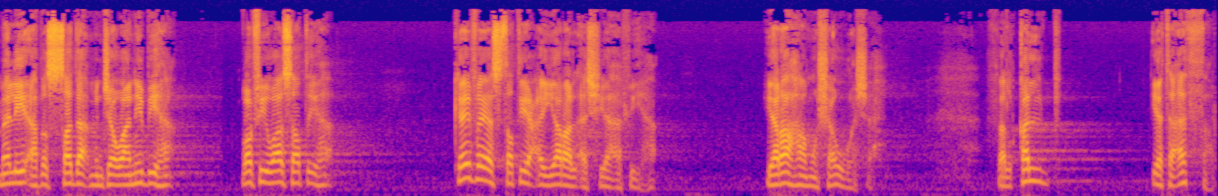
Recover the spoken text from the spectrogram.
مليئة بالصدأ من جوانبها وفي وسطها كيف يستطيع أن يرى الأشياء فيها؟ يراها مشوشة. فالقلب يتأثر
